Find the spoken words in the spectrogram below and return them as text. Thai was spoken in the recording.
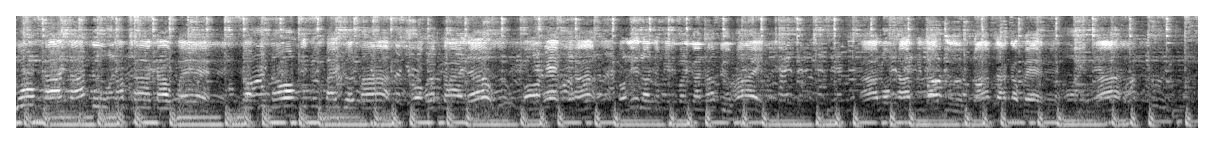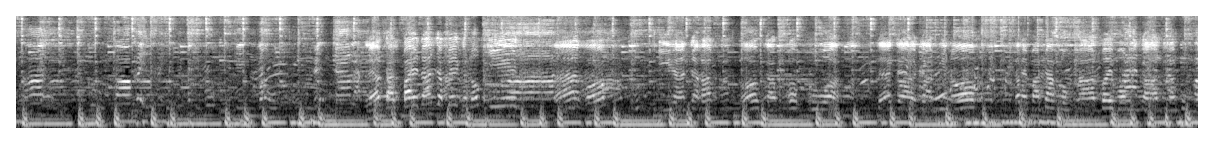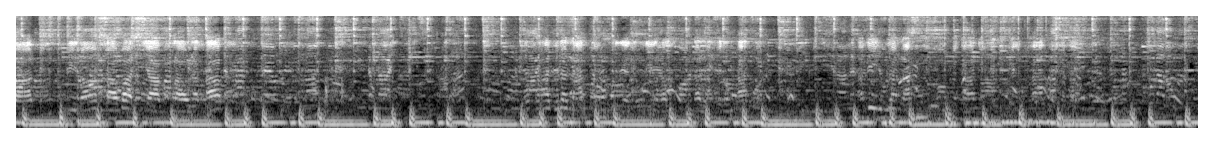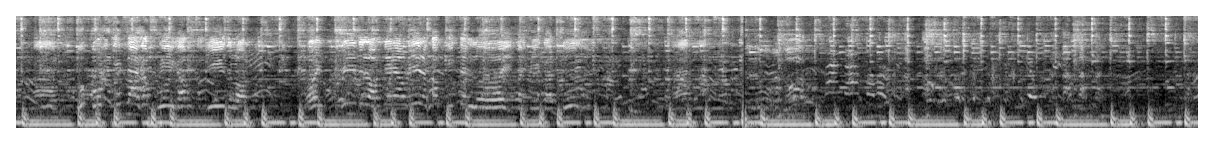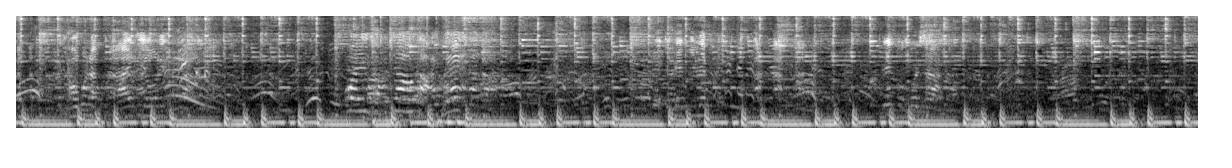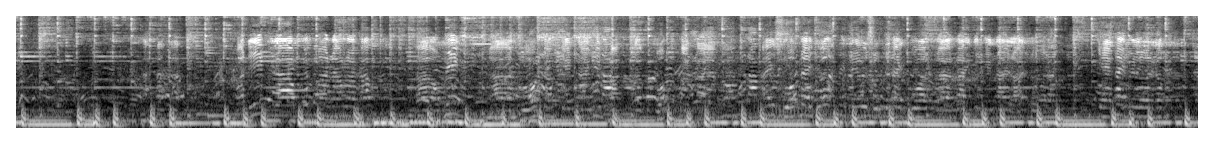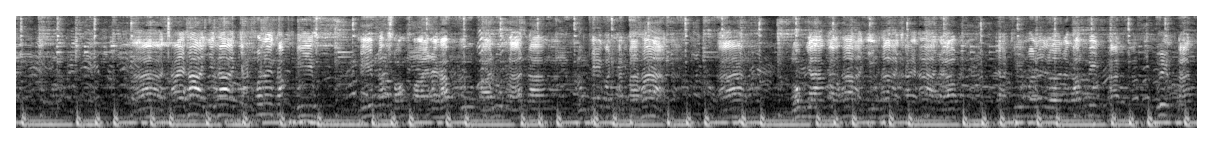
โรงทานน้ำดื่มน้ำชากาแฟสำหรับพี่น้องที่เดินไปเดินมาออกกำลังกายแล้วคอแห้งนะฮะตอนนี้เราจะมีบริการน้ำดื่มให้อ่าโรงทานเป็นน้ำดื่มน้ำชากาแฟนะแล้วถัดไปนั้นจะเป็นขนมจีนนะของเกียรนะครับพร้อมกับครอบครัว และก็ญาติพี่น้องได้มาตั้งโรงทานไว้บริการกับลูกหลานานอย่างเรานะครับรงทานอยู่ด้านหลังของเนี่ยตรงนี้นะครับด้านหลังเป็นรงทานอันนี้อยู่ด้านหลังของโรงานนี่เป็นรงทานหมดนะครับอ่าทุกคนกินได้ครับฟรีครับฟรีตลอดเฮ้ยนี่ตลอดแนวนี้นะครับกินได้เลยไม่มีการซื้อ เอานละขายเดียว วันนี้กีฬาผมมานำนะครับอ่อวิ่งเอ่อสวมกางเกงในวิ่งผลัดกับสวมกางเกงในให้สวมได้เยอะให้เร็วสุดจะได้ตัวเอ่อได้กางเกงในหลายตัวแจกให้ไปเลยครับอาชายห้ายิงห้าจัดมาเลยครับ ผลั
